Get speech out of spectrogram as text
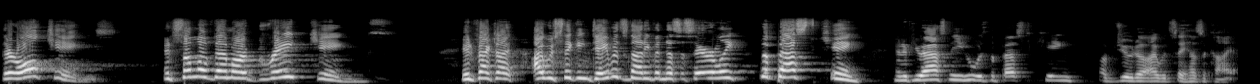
They're all kings. And some of them are great kings. In fact, I, I was thinking David's not even necessarily the best king. And if you ask me who was the best king of Judah, I would say Hezekiah.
